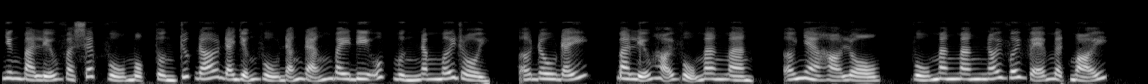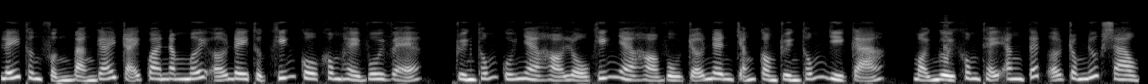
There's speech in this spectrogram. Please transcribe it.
nhưng bà Liễu và sếp vụ một tuần trước đó đã dẫn vụ đảng đảng bay đi Úc mừng năm mới rồi, ở đâu đấy, bà Liễu hỏi vụ mang mang, ở nhà họ lộ, vụ mang mang nói với vẻ mệt mỏi, lấy thân phận bạn gái trải qua năm mới ở đây thực khiến cô không hề vui vẻ. Truyền thống của nhà họ lộ khiến nhà họ vụ trở nên chẳng còn truyền thống gì cả, mọi người không thể ăn Tết ở trong nước sao,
